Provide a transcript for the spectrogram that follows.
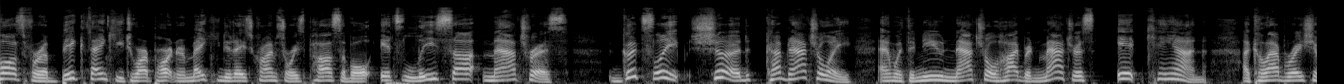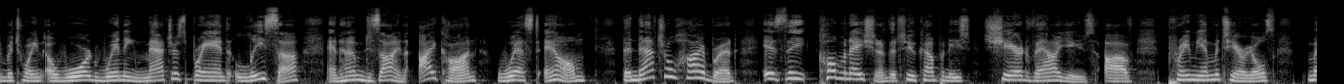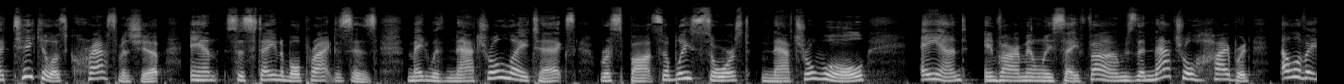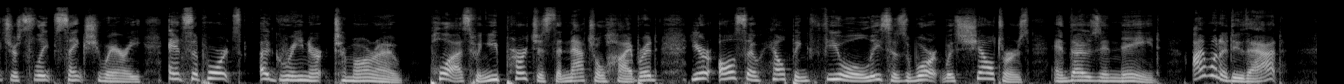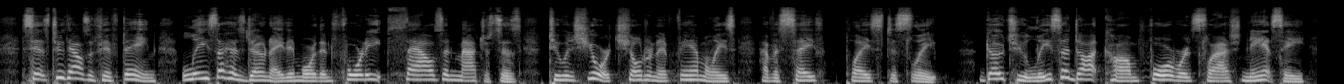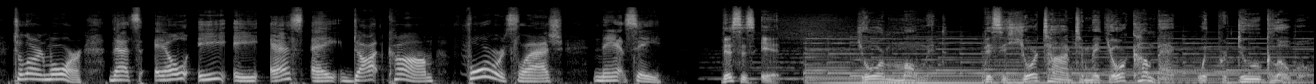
Pause for a big thank you to our partner making today's crime stories possible. It's Leesa Mattress. Good sleep should come naturally. And with the new natural hybrid mattress, it can. A collaboration between award winning mattress brand Leesa and home design icon West Elm. The natural hybrid is the culmination of the two companies' shared values of premium materials, meticulous craftsmanship, and sustainable practices. Made with natural latex, responsibly sourced natural wool, and environmentally safe foams, the natural hybrid elevates your sleep sanctuary and supports a greener tomorrow. Plus, when you purchase the natural hybrid, you're also helping fuel Leesa's work with shelters and those in need. I want to do that. Since 2015, Leesa has donated more than 40,000 mattresses to ensure children and families have a safe place to sleep. Go to leesa.com forward slash Nancy to learn more. That's L E E S A dot com forward slash Nancy. This is it. Your moment. This is your time to make your comeback with Purdue Global.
